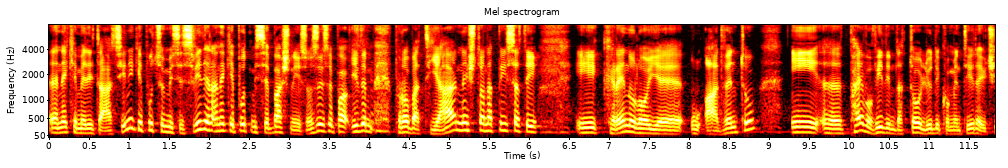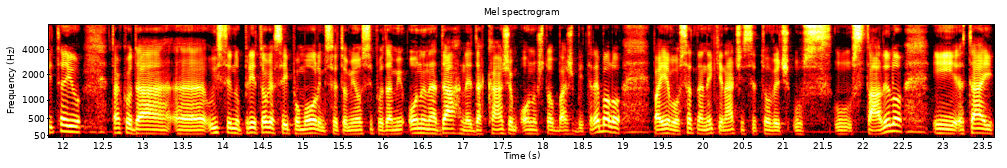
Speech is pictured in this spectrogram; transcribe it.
e, neke meditacije. Neki put su mi se svidjela, a neki put mi se baš nisu. Znači, pa idem probati ja nešto napisati i krenulo je u adventu i e, pa evo vidim da to ljudi komentiraju i čitaju, tako da e, u istinu prije toga se i pomolim Svetom Josipu da mi on nadahne da kažem ono što baš bi trebalo. Pa evo sad na neki način se to već ustalilo i taj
